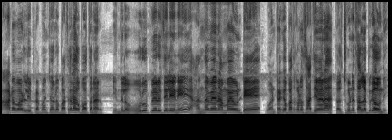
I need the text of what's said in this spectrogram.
ఆడవాళ్ళు ఈ ప్రపంచంలో బతకలేకపోతున్నారు. ఇందులో ఊరు పేరు తెలియని అందమైన అమ్మాయి ఉంటే ఒంటరిగా బతకడం సాధ్యమేనా? తలుచుకుంటే తలనొప్పిగా ఉంది.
